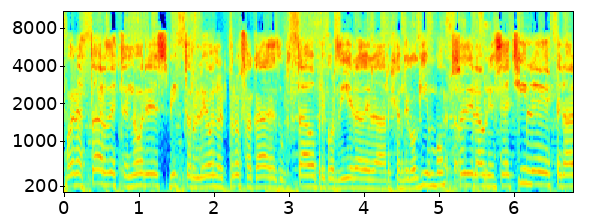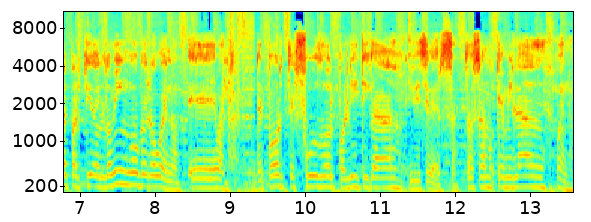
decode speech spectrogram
Buenas tardes, tenores. Víctor León, el profe acá de Gustavo, precordillera de la región de Coquimbo. Soy de la Universidad de Chile, esperaba el partido del domingo, pero bueno, eh, bueno, deporte, fútbol, política y viceversa. Todos sabemos que Milad, bueno,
